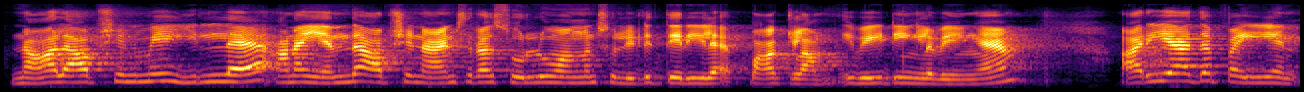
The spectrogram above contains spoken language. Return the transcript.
நாலு ஆப்ஷனுமே இல்லை. ஆனால் எந்த ஆப்ஷன் ஆன்சராக சொல்லுவாங்கன்னு சொல்லிட்டு தெரியல. பார்க்கலாம். வெயிட்டிங்கில் வைங்க. அறியாத பையன்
